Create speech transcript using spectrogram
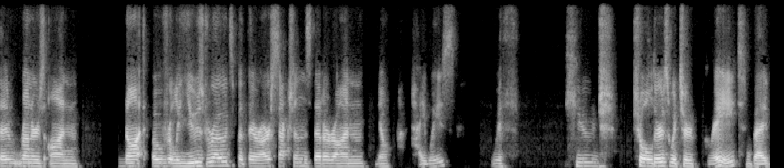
the runners on not overly used roads, but there are sections that are on, you know, highways with huge shoulders, which are great, but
